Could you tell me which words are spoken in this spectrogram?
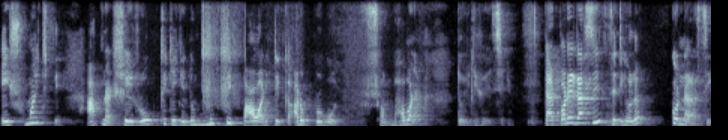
এই সময়টিতে আপনার সেই রোগ থেকে কিন্তু মুক্তি পাওয়ার একটি গাঢ় প্রবল সম্ভাবনা তৈরি হয়েছে। তারপরের রাশি সেটি হলো কন্যা রাশি।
